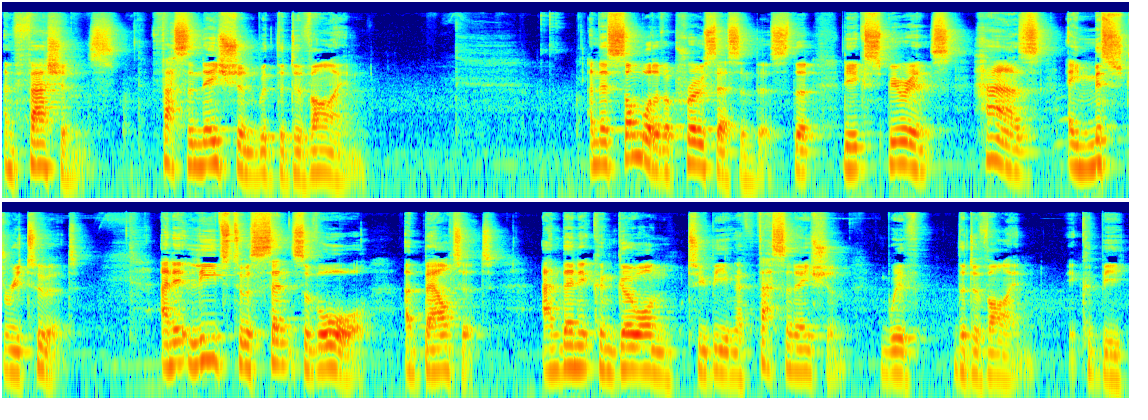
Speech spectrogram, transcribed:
And fascinans, fascination with the divine. And there's somewhat of a process in this, that the experience has a mystery to it. And it leads to a sense of awe about it. And then it can go on to being a fascination with the divine. It could be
